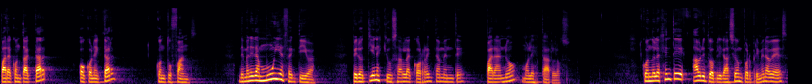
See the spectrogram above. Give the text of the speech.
para contactar o conectar con tus fans de manera muy efectiva, pero tienes que usarla correctamente para no molestarlos. Cuando la gente abre tu aplicación por primera vez,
